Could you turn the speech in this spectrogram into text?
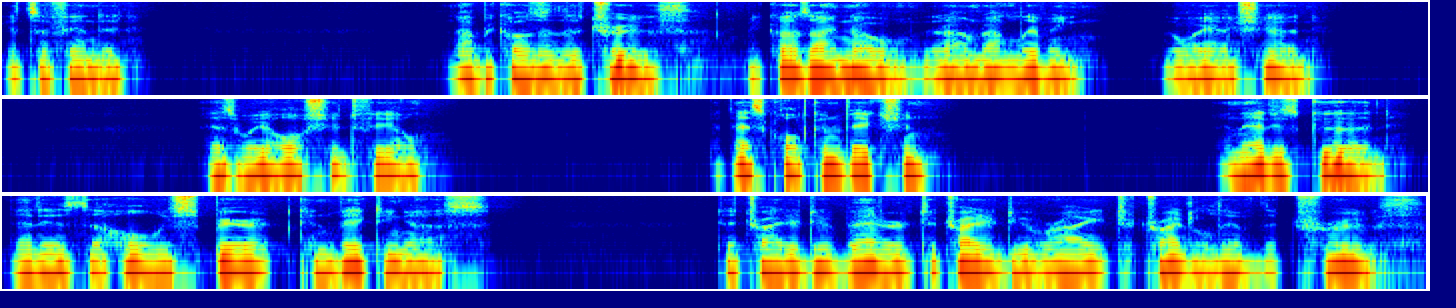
gets offended. Not because of the truth, because I know that I'm not living the way I should, as we all should feel. But that's called conviction. And that is good. That is the Holy Spirit convicting us to try to do better, to try to do right, to try to live the truth.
